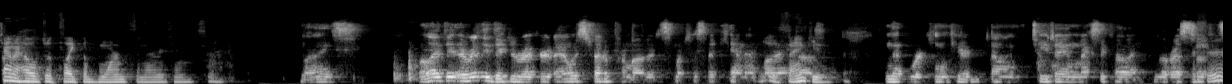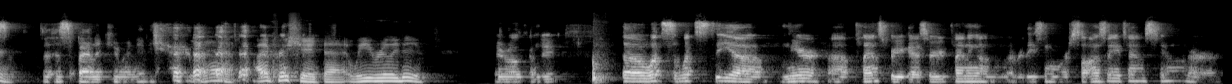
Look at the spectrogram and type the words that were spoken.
kind of helped with like the warmth and everything. So. Nice. Well, I, did, I really dig your record. I always try to promote it as much as I can. at Oh, my, thank uh, you. Networking here down in TJ in Mexico and the rest For of sure. this- the Hispanic community. Yeah, I appreciate that. We really do. You're welcome, dude. So, what's what's the uh, near uh, plans for you guys? Are you planning on releasing more songs anytime soon, or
